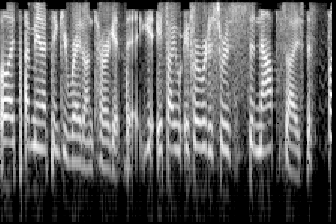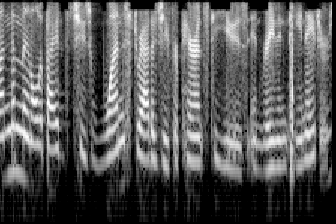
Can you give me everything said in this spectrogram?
well, I, I mean, I think you're right on target. If I if I were to sort of synopsize the fundamental, if I had to choose one strategy for parents to use in raising teenagers,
